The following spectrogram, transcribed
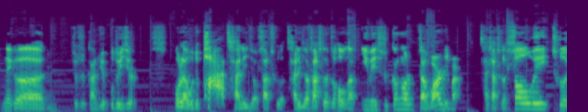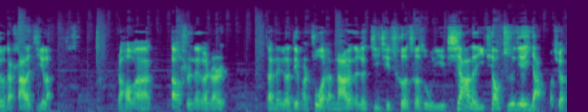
那个就是感觉不对劲儿，后来我就啪踩了一脚刹车，踩了一脚刹车之后呢，因为是刚刚在弯里面踩刹车，稍微车有点刹的急了，然后嘛。当时那个人在那个地方坐着，拿着那个机器测测速仪，吓了一跳，直接仰过去了。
